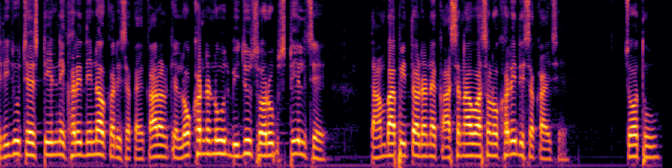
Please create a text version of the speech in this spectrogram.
ત્રીજું છે, સ્ટીલની ખરીદી ન કરી શકાય, કારણ કે લોખંડનું જ બીજું સ્વરૂપ સ્ટીલ છે. તાંબા, પિત્તળ અને કાસના વાસણો ખરીદી શકાય છે. ચોથું,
